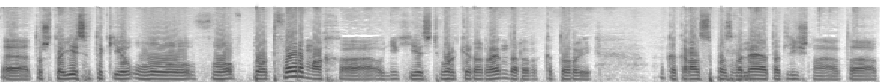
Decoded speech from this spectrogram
э, то, что есть вот такие в, в платформах, а, у них есть worker рендерер, который как раз позволяет mm-hmm. отлично это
